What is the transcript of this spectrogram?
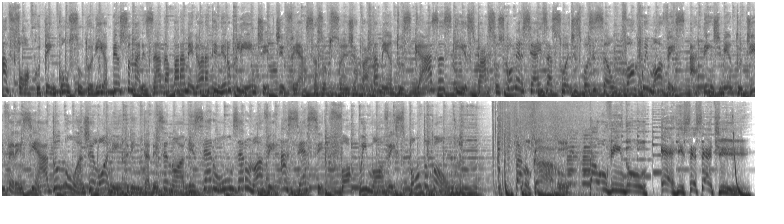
A Foco tem consultoria personalizada para melhor atender o cliente. Diversas opções de apartamentos, casas e espaços comerciais à sua disposição. Foco Imóveis. Atendimento diferenciado no Angelone 3019-0109. Acesse focoimóveis.com. Tá no carro, tá ouvindo RC7.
